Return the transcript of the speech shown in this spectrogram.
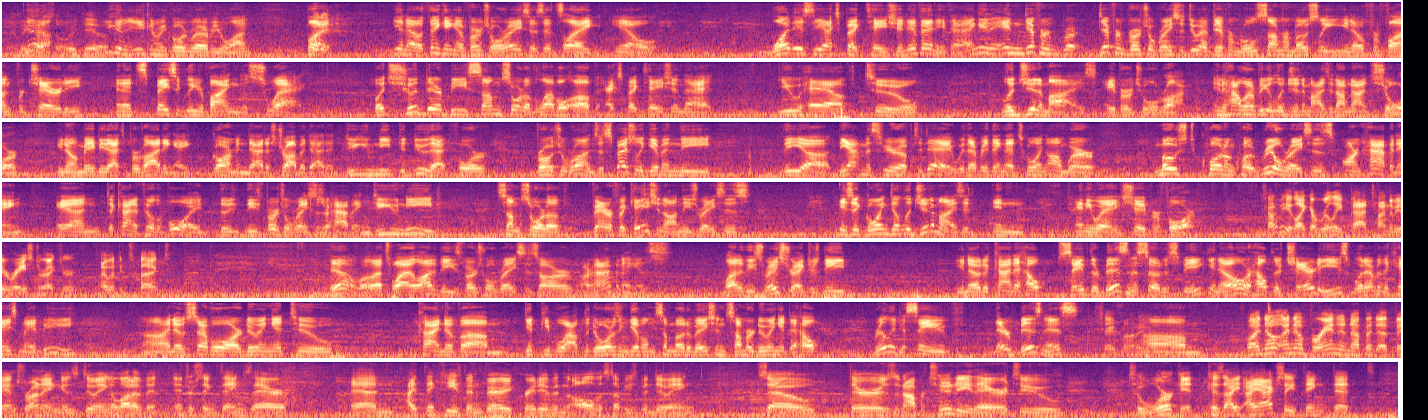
I mean, Yeah. that's what we do. You can you can record wherever you want, but But- you know, thinking of virtual races, it's like you know, what is the expectation, if anything? And, and different different virtual races do have different rules. Some are mostly you know for fun, for charity, and it's basically you're buying the swag. But should there be some sort of level of expectation that you have to legitimize a virtual run? And however you legitimize it, I'm not sure. You know, maybe that's providing a Garmin data, Strava data. Do you need to do that for virtual runs, especially given the the uh, the atmosphere of today with everything that's going on, where most quote unquote real races aren't happening, and to kind of fill the void, the, these virtual races are happening. Do you need some sort of verification on these races? Is it going to legitimize it in any way, shape, or form? It's gotta be like a really bad time to be a race director. I would expect. Yeah, well, that's why a lot of these virtual races are are happening. Is a lot of these race directors need, you know, to kind of help save their business, so to speak, you know, or help their charities, whatever the case may be. Uh, I know several are doing it to kind of um, get people out the doors and give them some motivation. Some are doing it to help, really, to save their business. Save money. Um, Well, I know I know Brandon up at Advanced Running is doing a lot of interesting things there. and I think he's been very creative in all the stuff he's been doing. So there's an opportunity there to to work it because I, I actually think that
